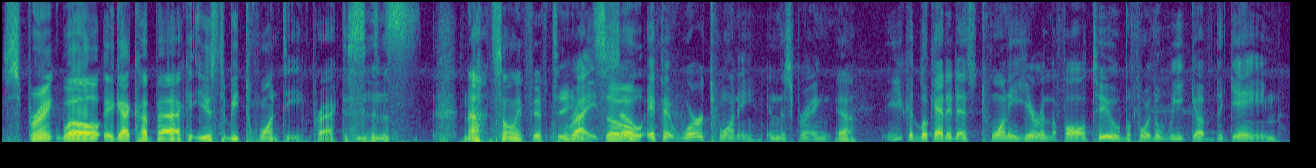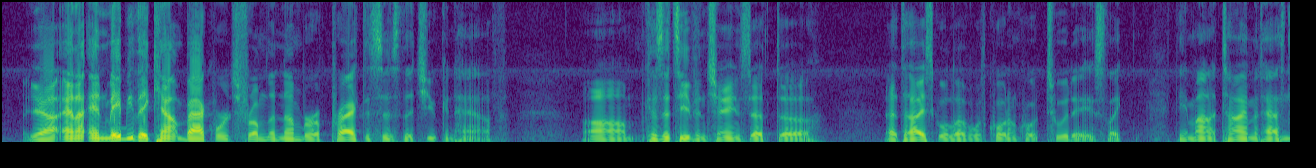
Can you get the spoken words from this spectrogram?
Spring. Well, it got cut back. It used to be 20 practices. now it's only 15. Mm-hmm. Right. So, So, if it were 20 in the spring, yeah. you could look at it as 20 here in the fall too, before the week of the game. Yeah, and and maybe they count backwards from the number of practices that you can have, because it's even changed at the at the high school level with quote unquote two days, like the amount of time that has Mhm.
